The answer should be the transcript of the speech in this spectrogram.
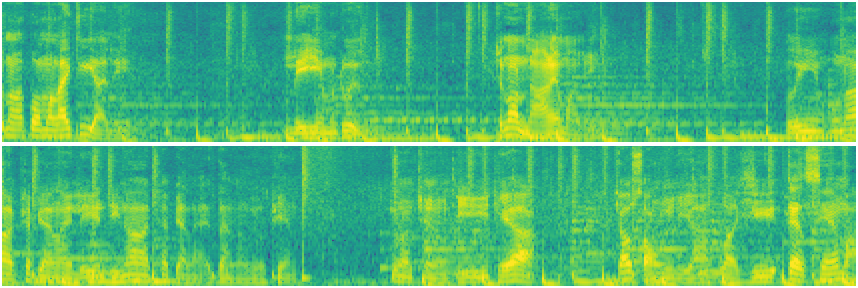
ကျွန်တော်အပေါ်မှာလိုက်ကြည့်ရလေလေရင်မတွေ့ဘူးကျွန်တော်နားထဲမှာလေလေရင်ဟိုနားဖြတ်ပြန်လိုက်လေရင်ဒီနားဖြတ်ပြန်လိုက်အတန်လိုမျိုးဖြစ်နေကျွန်တော်ထင်တယ်ဒီထဲကကြောက်ဆောင်ကြီးတွေကသူကရေအတက်ဆင်းမှာ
